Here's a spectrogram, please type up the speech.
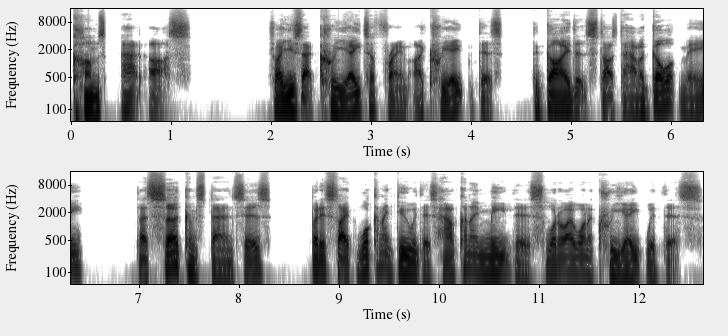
comes at us. So I use that creator frame. I create with this. The guy that starts to have a go at me, that's circumstances, but it's like, what can I do with this? How can I meet this? What do I want to create with this?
